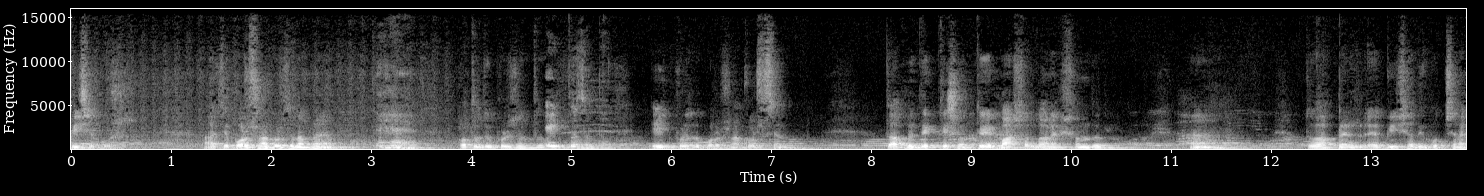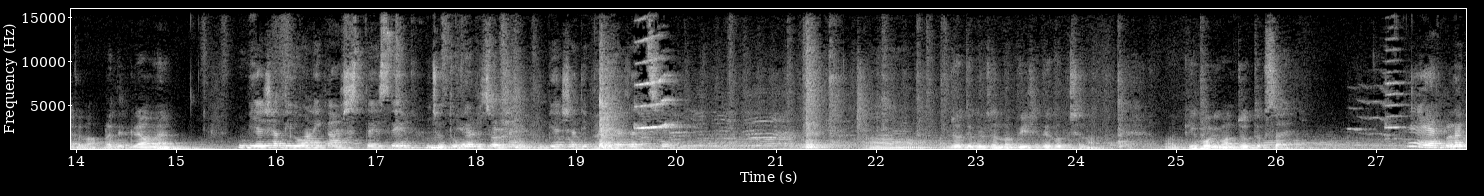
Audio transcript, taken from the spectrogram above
বিশ একুশ। আচ্ছা পড়াশোনা করছেন আপনি? হ্যাঁ। কত দূর পর্যন্ত? এইট পর্যন্ত। এইট পর্যন্ত পড়াশোনা করছেন। তো আপনি দেখতে শুনতে মাশাল্লাহ অনেক সুন্দর। হ্যাঁ? তো আপনার বিয়ে শাদী হচ্ছে না কেন আপনাদের গ্রামে? বিয়ে শাদিও অনেক আসতেছে যৌতুকের জন্য। বিয়ে শাদি ভাঙা যাচ্ছে। যৌতুকের জন্য বিয়ে শাদী হচ্ছে না। কি পরিমাণ যৌতুক চায় এই এক লাখ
